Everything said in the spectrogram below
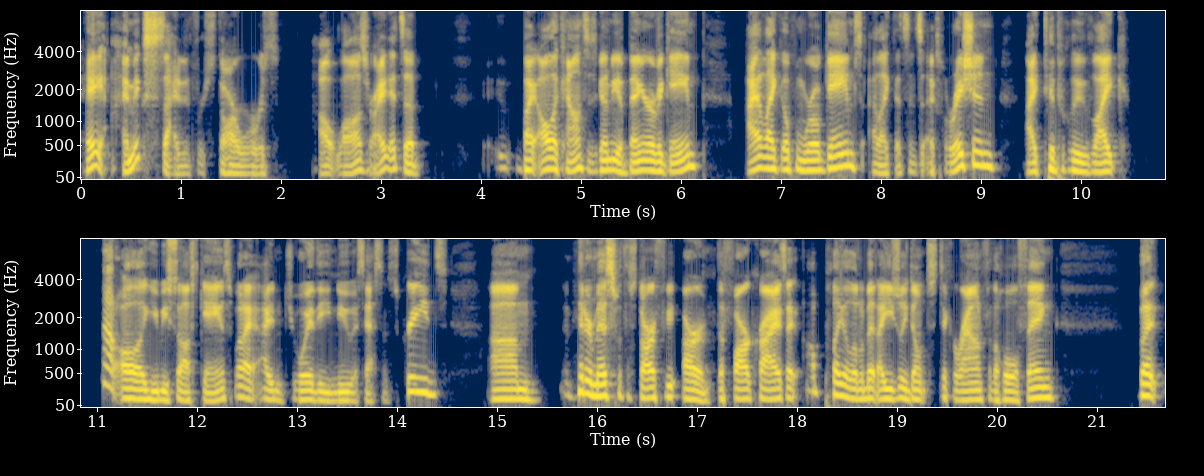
hey, I'm excited for Star Wars Outlaws, right? It's a, by all accounts, it's going to be a banger of a game. I like open world games. I like that sense of exploration. I typically like not all of Ubisoft's games, but I, I enjoy the new Assassin's Creeds. Um, I'm hit or miss with the Star or the Far Cries. I, I'll play a little bit. I usually don't stick around for the whole thing, but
